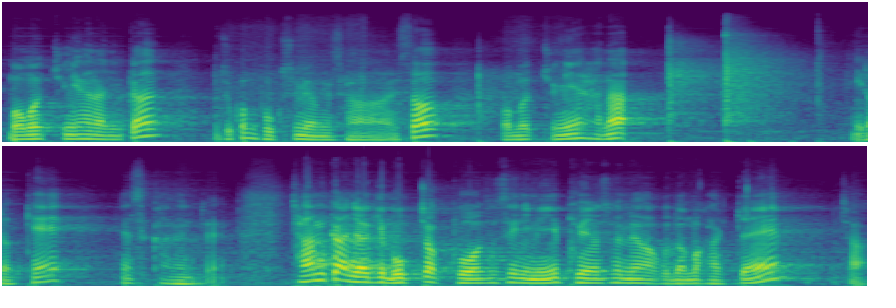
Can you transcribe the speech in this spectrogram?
뭐뭐 중에 하나니까 무조건 복수 명사에서 뭐뭐 중에 하나 이렇게 해석하면 돼. 잠깐 여기 목적 보어 선생님이 부연 설명하고 넘어갈게. 자,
